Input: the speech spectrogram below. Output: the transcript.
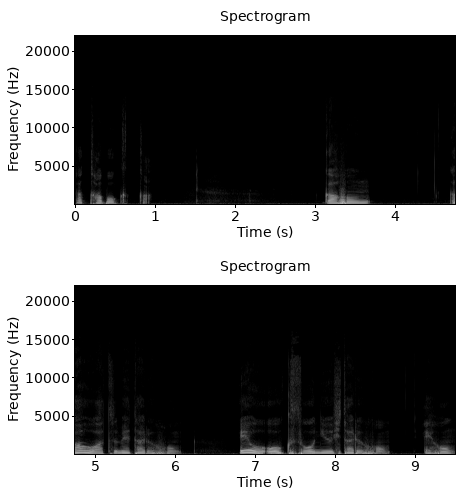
が花木か。画本画を集めたる本。絵を多く挿入したる本。絵本。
